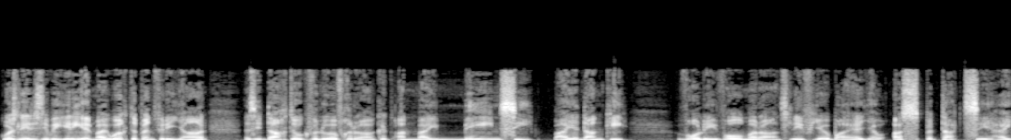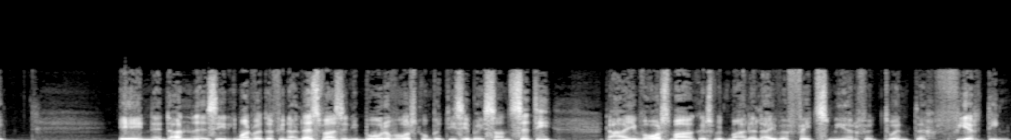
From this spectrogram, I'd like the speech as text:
Kom ons lees liewe hierdie een. My hoogtepunt vir die jaar is die dag toe ek verloof geraak het aan my mensie. Baie dankie. Wolly Wolmerans, lief jou baie jou aspetat sê hy. En dan is hier iemand wat 'n finalis was in die boereworskompetisie by Sun City. Daai worsmakers moet maar hulle lywe vet smeer vir 2014.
